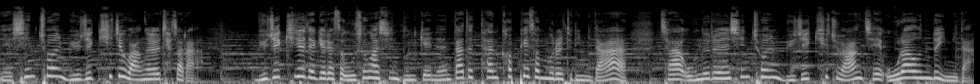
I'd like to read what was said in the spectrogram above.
네 신촌 뮤직 퀴즈왕을 찾아라. 뮤직 퀴즈 대결에서 우승하신 분께는 따뜻한 커피 선물을 드립니다. 자, 오늘은 신촌 뮤직 퀴즈왕 제 5라운드입니다.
